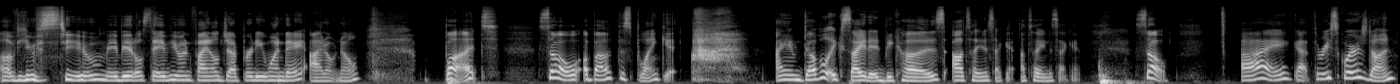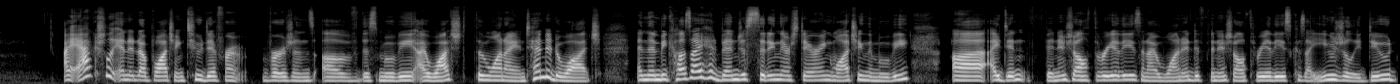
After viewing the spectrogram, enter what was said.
of use to you. Maybe it'll save you in Final Jeopardy one day. I don't know. But so about this blanket, I am double excited because I'll tell you in a second. I'll tell you in a second. So I got three squares done. I actually ended up watching two different versions of this movie. I watched the one I intended to watch, and then because I had been just sitting there staring, watching the movie, uh, I didn't finish all three of these, and I wanted to finish all three of these because I usually do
